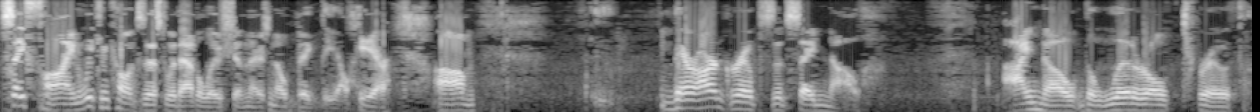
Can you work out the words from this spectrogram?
say, fine, we can coexist with evolution. There's no big deal here. Um, there are groups that say no. I know the literal truth,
